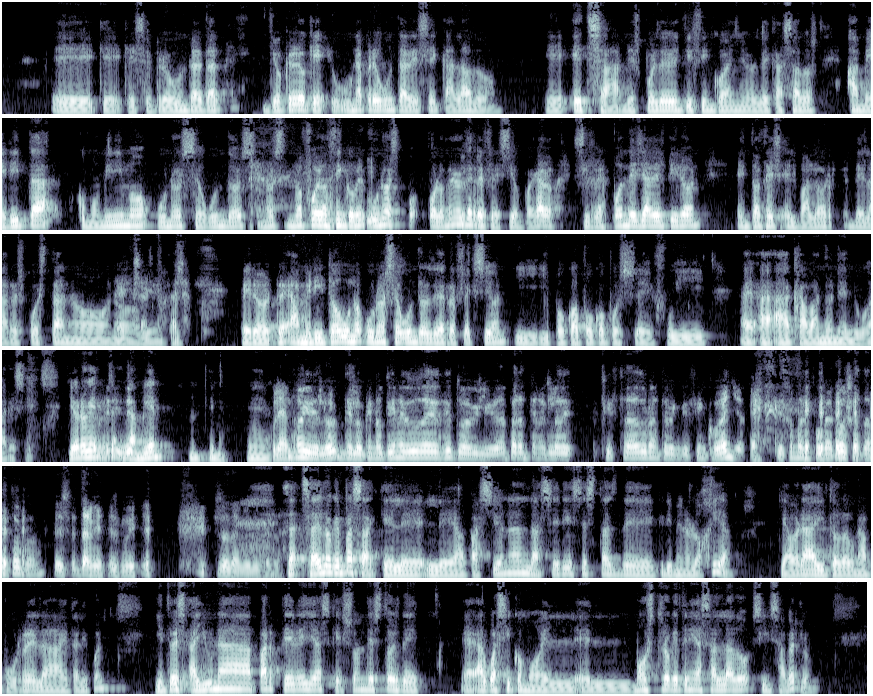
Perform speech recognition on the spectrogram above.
eh, que, se pregunta y tal, yo creo que una pregunta de ese calado eh, hecha después de 25 años de casados amerita como mínimo unos segundos, no, fueron cinco minutos, unos por, lo menos de reflexión. Porque claro, si respondes ya del tirón, entonces el valor de la respuesta no, no viene tal. Pero ameritó unos segundos de reflexión y, poco a poco pues eh, fui acabando en el lugar ese. Yo creo que también... Mm, no, y de lo, de lo, que no tiene duda es de tu habilidad para tenerla despistada durante 25 años, que eso no es poca cosa tampoco. Eso también es muy... Eso también es verdad. ¿Sabes lo que pasa? Que le, le apasionan las series estas de criminología, que ahora hay toda una purrela y tal y cual. Y entonces hay una parte de ellas que son de estos de eh, algo así como el, el, monstruo que tenías al lado sin saberlo.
